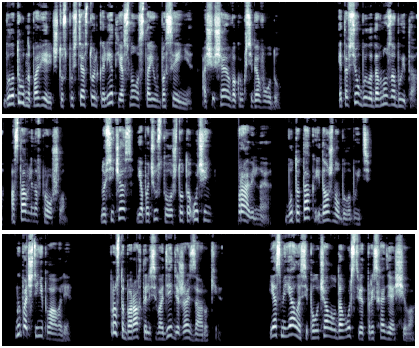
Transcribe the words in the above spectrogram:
Было трудно поверить, что спустя столько лет я снова стою в бассейне, ощущаю вокруг себя воду. Это все было давно забыто, оставлено в прошлом. Но сейчас я почувствовала что-то очень правильное, будто так и должно было быть. Мы почти не плавали. Просто барахтались в воде, держась за руки. Я смеялась и получала удовольствие от происходящего,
